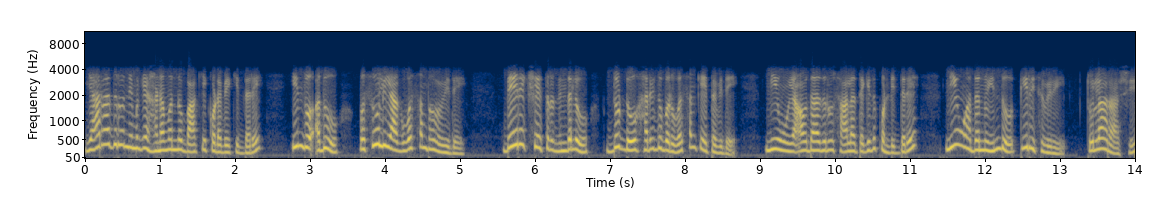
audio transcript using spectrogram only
ಯಾರಾದರೂ ನಿಮಗೆ ಹಣವನ್ನು ಬಾಕಿ ಕೊಡಬೇಕಿದ್ದರೆ ಇಂದು ಅದು ವಸೂಲಿಯಾಗುವ ಸಂಭವವಿದೆ. ಬೇರೆ ಕ್ಷೇತ್ರದಿಂದಲೂ ದುಡ್ಡು ಹರಿದು ಬರುವ ಸಂಕೇತವಿದೆ. ನೀವು ಯಾವುದಾದರೂ ಸಾಲ ತೆಗೆದುಕೊಂಡಿದ್ದರೆ ನೀವು ಅದನ್ನು ಇಂದು ತೀರಿಸುವಿರಿ. ತುಲಾ ರಾಶಿ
